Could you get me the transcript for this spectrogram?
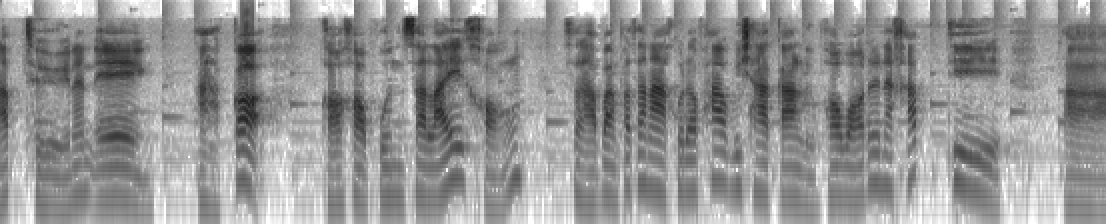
นับถือนั่นเองอะก็ขอขอบคุณสไลด์ของสถาบันพัฒนาคุณภาพวิชาการหรือพวด้วยนะครับ ที่อ่า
